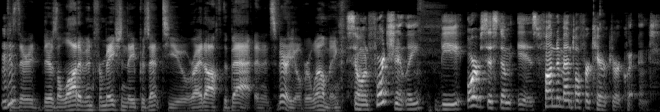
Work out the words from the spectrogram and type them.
because there there's a lot of information they present to you right off the bat and it's very overwhelming So, unfortunately, the orb system is fundamental for character equipment.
